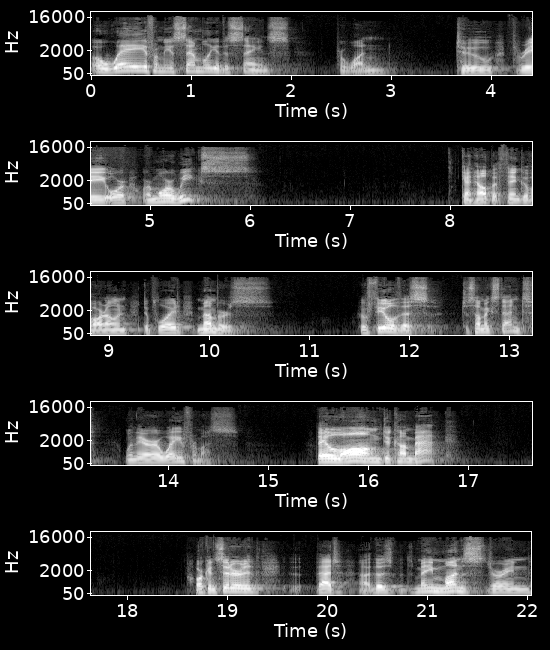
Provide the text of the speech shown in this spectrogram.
away from the assembly of the saints for one, two, three, or, or more weeks. Can't help but think of our own deployed members who feel this to some extent when they are away from us. They long to come back. Or consider that uh, those many months during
